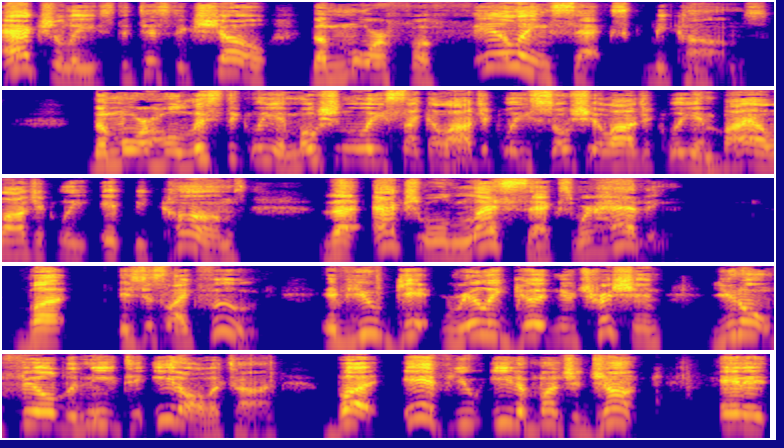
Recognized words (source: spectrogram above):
actually, statistics show the more fulfilling sex becomes, the more holistically, emotionally, psychologically, sociologically, and biologically it becomes, the actual less sex we're having. But it's just like food. If you get really good nutrition, you don't feel the need to eat all the time. But if you eat a bunch of junk and it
